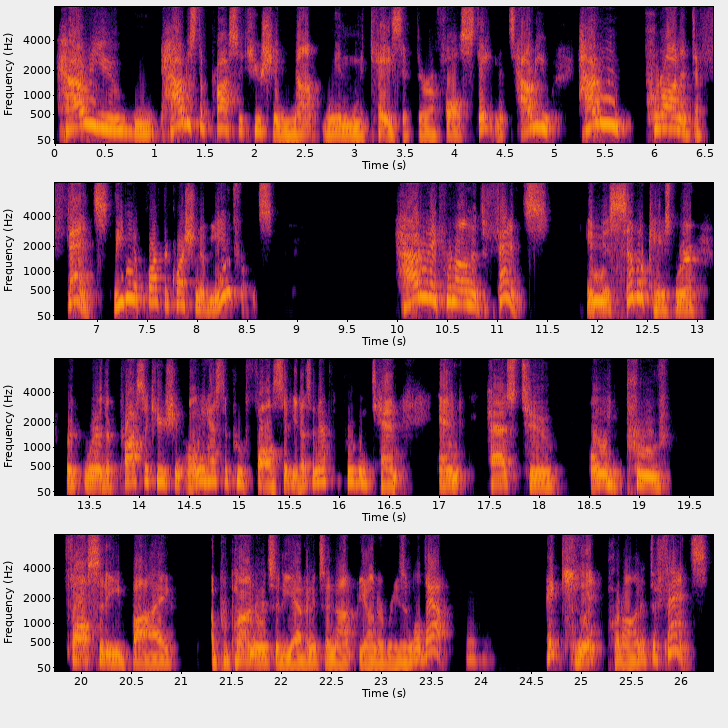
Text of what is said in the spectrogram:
How do you how does the prosecution not win the case if there are false statements? How do you how do you put on a defense, leaving apart the question of the inference? How do they put on a defense in this civil case where, where, where the prosecution only has to prove falsity, doesn't have to prove intent, and has to only prove falsity by a preponderance of the evidence and not beyond a reasonable doubt? Mhm. They can't put on a defense.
